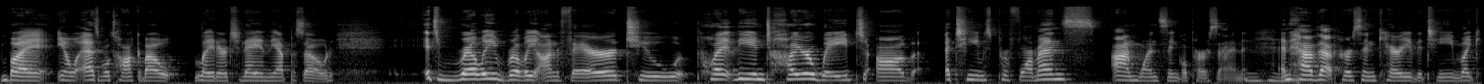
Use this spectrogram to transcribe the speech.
But, you know, as we'll talk about later today in the episode, it's really, really unfair to put the entire weight of a team's performance on one single person mm-hmm. and have that person carry the team. Like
